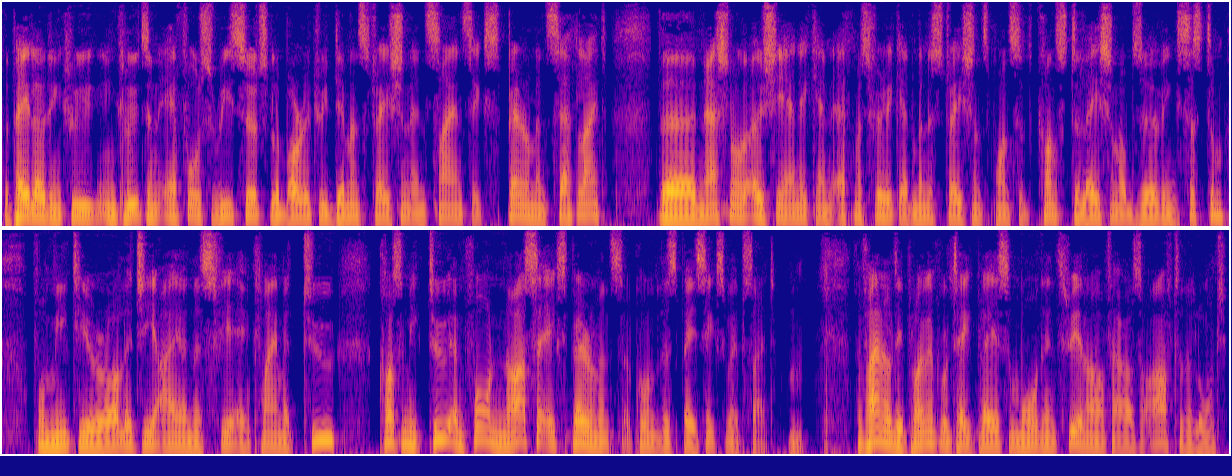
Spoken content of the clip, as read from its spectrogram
The payload inclu- includes an Air Force Research Laboratory Demonstration and Science Experiment satellite, the National Oceanic and Atmospheric Administration sponsored Constellation Observing System for Meteorology, Ionosphere and Climate 2, COSMIC-2, and four NASA experiments, according to the SpaceX website. Hmm. The final deployment will take place more than three and a half hours after the launch.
